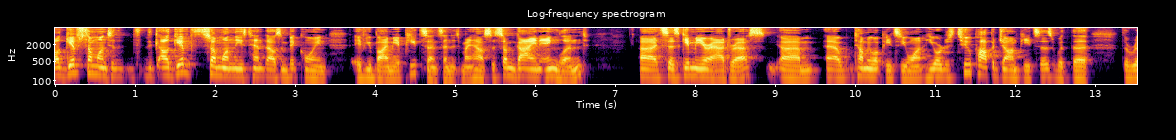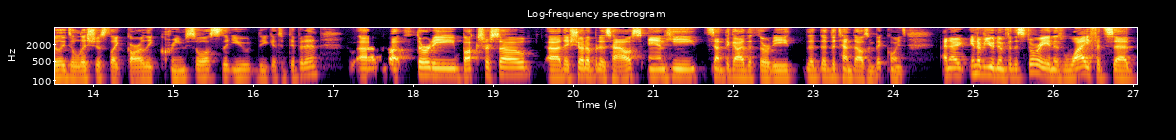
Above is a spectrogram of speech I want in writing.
I'll give someone to I'll give someone these ten thousand Bitcoin if you buy me a pizza and send it to my house. So some guy in England uh, it says, "Give me your address. Um, uh, tell me what pizza you want." He orders two Papa John pizzas with the the really delicious like garlic cream sauce that you that you get to dip it in. Uh, about thirty bucks or so. Uh, they showed up at his house, and he sent the guy the thirty the the, the ten thousand bitcoins. And I interviewed him for the story, and his wife had said,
